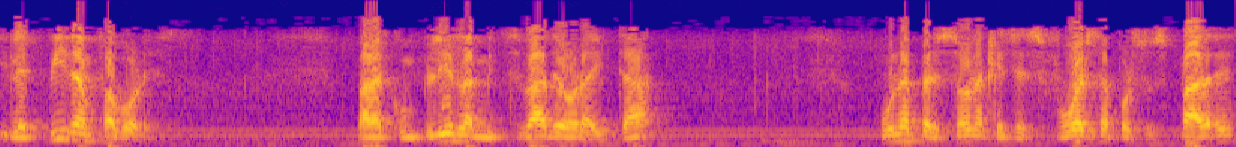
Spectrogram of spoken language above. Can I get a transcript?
y le pidan favores para cumplir la mitzvah de Oraitá, una persona que se esfuerza por sus padres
